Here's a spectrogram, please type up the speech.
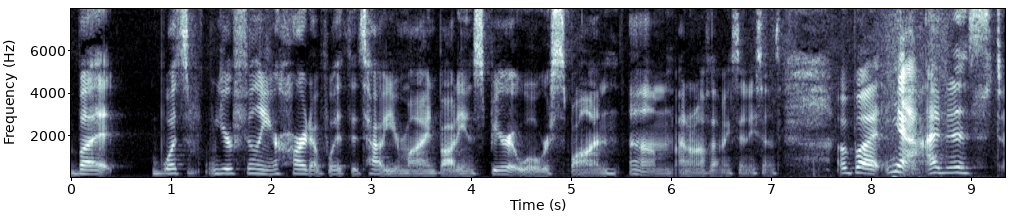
but what's you're filling your heart up with it's how your mind, body, and spirit will respond. Um, I don't know if that makes any sense. But yeah, I just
